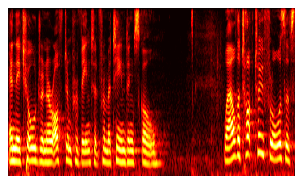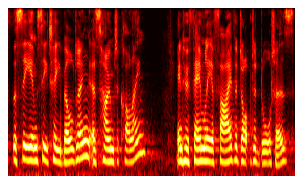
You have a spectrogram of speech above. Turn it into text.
and their children are often prevented from attending school. Well, the top two floors of the CMCT building is home to Colleen and her family of five adopted daughters,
